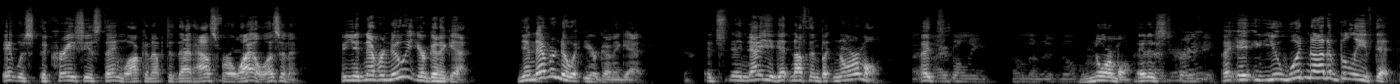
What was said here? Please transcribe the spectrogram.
it was the craziest thing walking up to that house for a while, wasn't it? You never knew what you're going to get. You never knew what you're going to get. It's now you get nothing but normal. I, I've only known them as normal. Normal. It is That's crazy. it, you would not have believed it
